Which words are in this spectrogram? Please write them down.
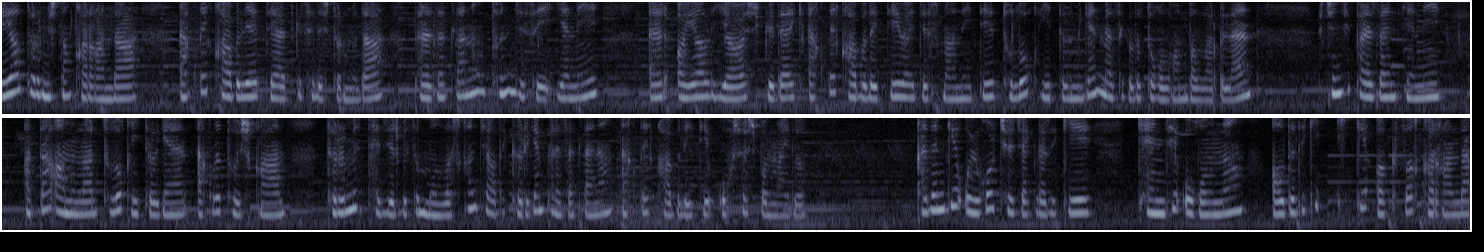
Real turmushdan qaraganda aqliy qobiliyat jihatga selishtirmada farzandlarning tunjisi ya'ni er ayol yosh go'dak aqliy qobiliyati va jismoniyati to'liq yetilmagan mazgilda tug'ilgan bolalar bilan uchinchi farzand ya'ni ota onalar to'liq yetilgan aqli to'shqan turmush tajribasi mo'llashgan chog'da ko'rgan farzandlarning aqliy qobiliyati o'xshash bo'lmaydi qadimgi uyg'ur cho'chaklaridagi kenji o'g'ilning oldidagi ikki aksiga qaraganda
